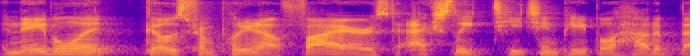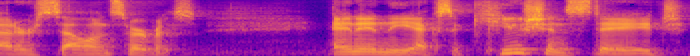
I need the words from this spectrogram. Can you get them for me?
enablement goes from putting out fires to actually teaching people how to better sell and service. And in the execution stage,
